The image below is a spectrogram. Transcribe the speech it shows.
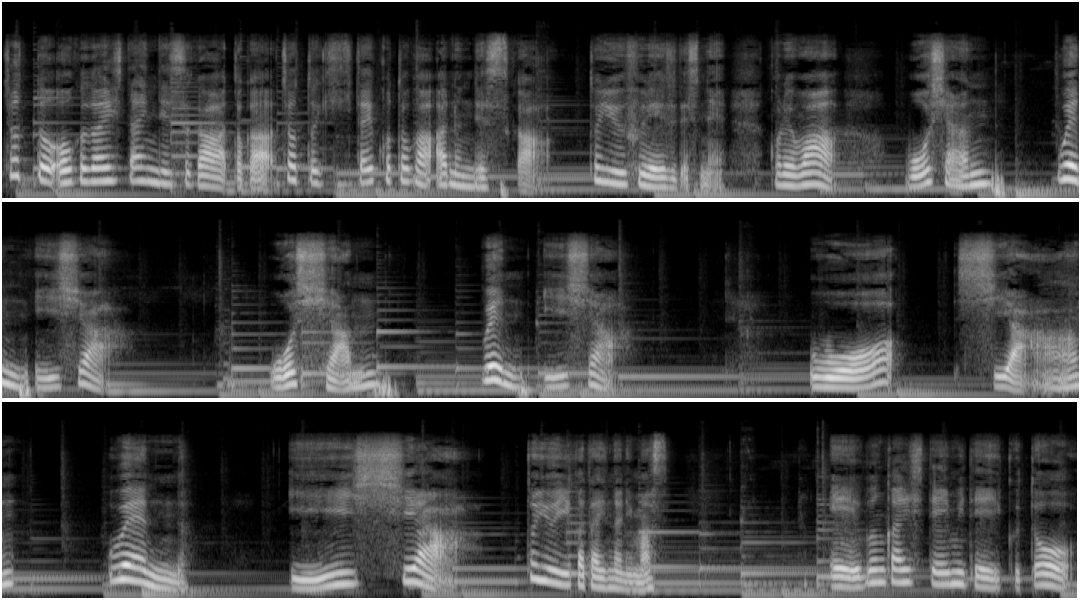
ちょっとお伺いしたいんですが、とか、ちょっと聞きたいことがあるんですが、というフレーズですね。これは、我想问一下。我想问一下。我想問一下という言い方になります。えー、分解して見ていくと、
